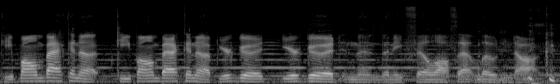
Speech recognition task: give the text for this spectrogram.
keep on backing up, keep on backing up, you're good, you're good. And then, then he fell off that loading dock.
